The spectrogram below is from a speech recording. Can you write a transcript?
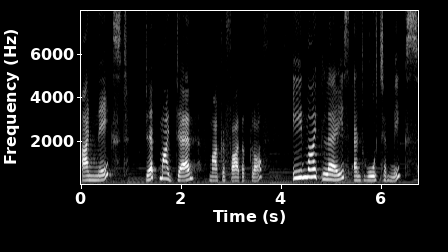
I next dip my damp microfiber cloth in my glaze and water mix.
